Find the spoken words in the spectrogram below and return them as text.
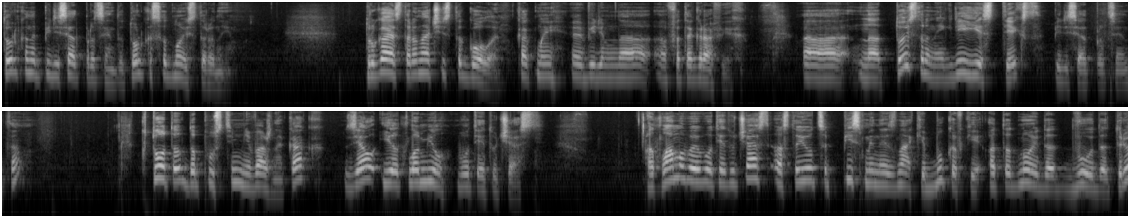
только на 50%, только с одной стороны. Другая сторона чисто голая, как мы э, видим на э, фотографиях. А на той стороне, где есть текст 50%, кто-то, допустим, неважно как, взял и отломил вот эту часть. Отламывая вот эту часть, остаются письменные знаки, буковки от 1 до 2 до 3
